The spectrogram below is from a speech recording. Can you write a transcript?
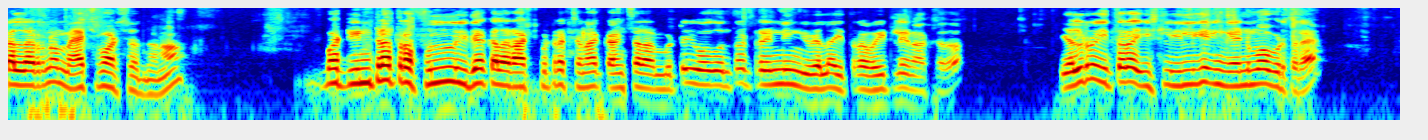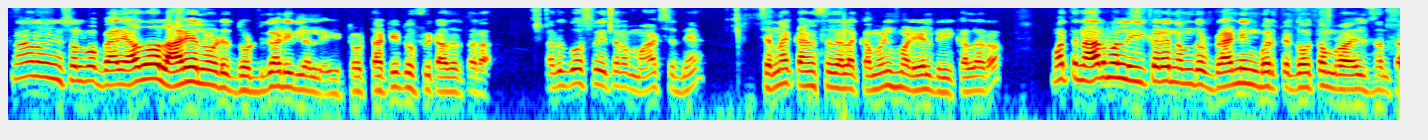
ಕಲರ್ನ ಮ್ಯಾಚ್ ಮಾಡಿಸೋದು ನಾನು. ಬಟ್ ಇಂಟ್ರ ಹತ್ರ ಫುಲ್ ಇದೇ ಕಲರ್ ಹಾಕ್ಬಿಟ್ರೆ ಚೆನ್ನಾಗಿ ಕಾಣಿಸಲ್ಲ ಅಂದ್ಬಿಟ್ಟು ಇವಾಗ ಒಂಥರ ಟ್ರೆಂಡಿಂಗ್ ಇವೆಲ್ಲ ಈ ಥರ ವೈಟ್ ಲೈನ್ ಹಾಕ್ಸೋದು. ಎಲ್ಲರೂ ಈ ಥರ ಇಷ್ಟು ಇಲ್ಲಿಗೆ ಹಿಂಗೆ ಹೆಣ್ಣು ಮಾಡ್ಬಿಡ್ತಾರೆ. ನಾನು ಇನ್ನು ಸ್ವಲ್ಪ ಬೇರೆ ಯಾವುದೋ ಲಾರಿಯಲ್ಲಿ ನೋಡಿದ್ದು, ದೊಡ್ಡ ಗಾಡಿಗಳಲ್ಲಿ ತರ್ಟಿ ಟು ಫೀಟ್ ಅದ್ರ ಥರ ಅದಕ್ಕೋಸ್ಕರ ಈ ಥರ ಮಾಡಿಸಿದ್ದೆ. ಚೆನ್ನಾಗಿ ಕಾಣಿಸ್ತದೆಲ್ಲ ಕಮೆಂಟ್ ಮಾಡಿ ಹೇಳ್ರಿ ಈ ಕಲರು ಮತ್ತು ನಾರ್ಮಲ್ ಈ ಕಡೆ ನಮ್ಮದು ಬ್ರ್ಯಾಂಡಿಂಗ್ ಬರುತ್ತೆ, ಗೌತಮ್ ರಾಯಲ್ಸ್ ಅಂತ.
